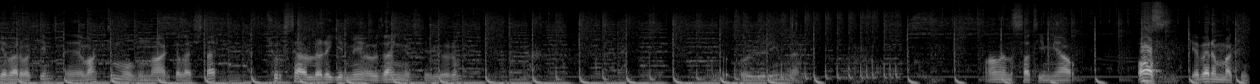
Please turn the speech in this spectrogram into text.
geber bakayım. E, vaktim olduğunda arkadaşlar Türk serverlara girmeye özen gösteriyorum. Öldüreyim de. Ananı satayım ya. Of! Geberin bakayım.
